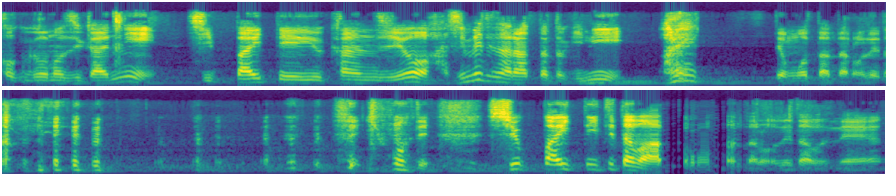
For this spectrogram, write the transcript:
国語の時間に、失敗っていう漢字を初めて習った時に、あれ？って思ったんだろうね、多分ね。今まで、失敗って言ってたわ、と思ったんだろうね、多分ね。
